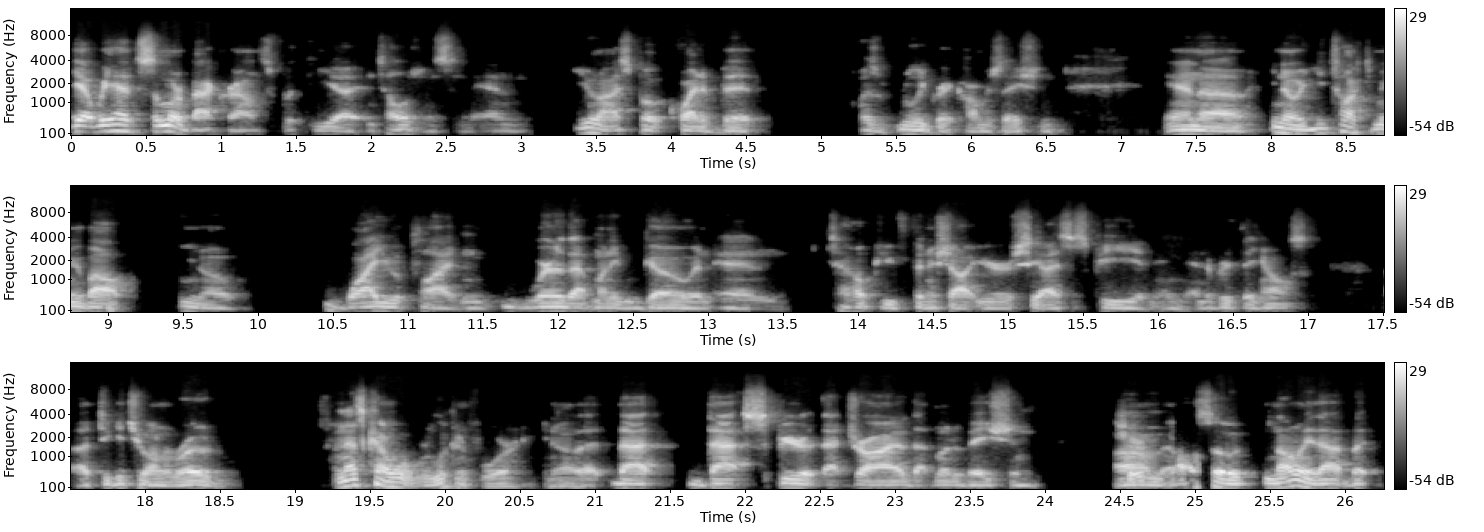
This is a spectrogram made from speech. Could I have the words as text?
yeah, we had similar backgrounds with the uh, intelligence, and, and, you and I spoke quite a bit. It was a really great conversation, and uh, you know, you talked to me about you know why you applied and where that money would go, and and to help you finish out your CISSP and, and, and everything else uh, to get you on the road. And that's kind of what we're looking for. You know that that that spirit, that drive, that motivation, sure. um, and also not only that, but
